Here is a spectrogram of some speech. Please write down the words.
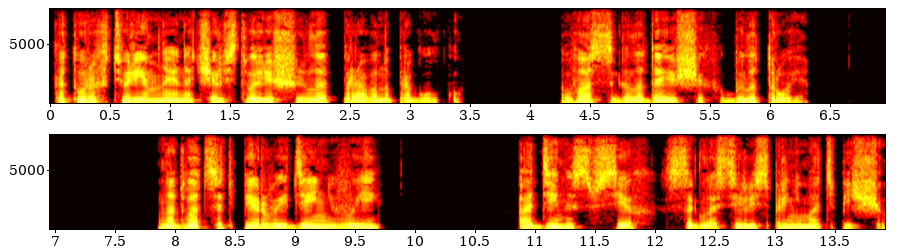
которых тюремное начальство лишило права на прогулку. Вас, голодающих, было трое. На двадцать первый день вы, один из всех, согласились принимать пищу.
